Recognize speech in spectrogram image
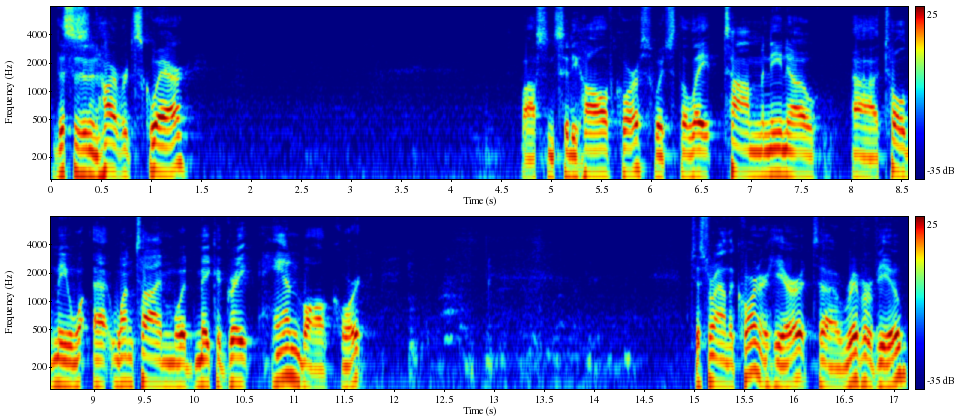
This is in Harvard Square. Boston City Hall, of course, which the late Tom Menino uh, told me at one time would make a great handball court. Just around the corner here at uh, Riverview,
